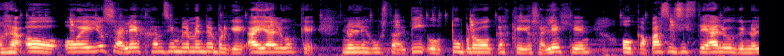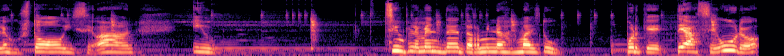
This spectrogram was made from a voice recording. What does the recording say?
O sea, o, ellos se alejan simplemente porque hay algo que no les gusta de ti, o tú provocas que ellos se alejen, o capaz hiciste algo que no les gustó y se van. Y simplemente terminas mal tú. Porque te aseguro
